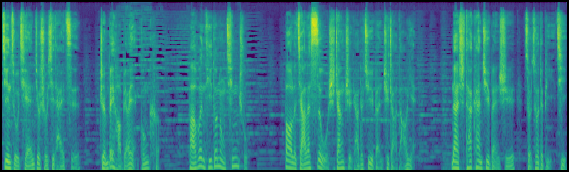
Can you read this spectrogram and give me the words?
进组前就熟悉台词，准备好表演功课，把问题都弄清楚，抱了夹了四五十张纸条的剧本去找导演。那是他看剧本时所做的笔记。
